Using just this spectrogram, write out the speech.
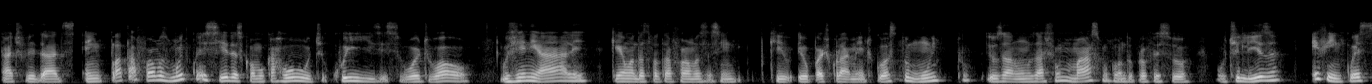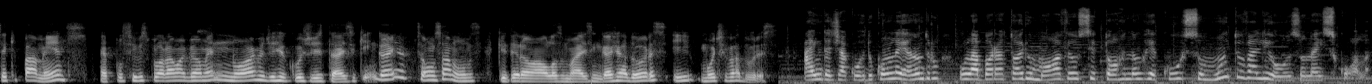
atividades em plataformas muito conhecidas como o Kahoot, o Quizzes, o WordWall, o Geniali, que é uma das plataformas assim que eu particularmente gosto muito e os alunos acham o máximo quando o professor utiliza. Enfim, com esses equipamentos é possível explorar uma gama enorme de recursos digitais e quem ganha são os alunos, que terão aulas mais engajadoras e motivadoras. Ainda de acordo com Leandro, o laboratório móvel se torna um recurso muito valioso na escola.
